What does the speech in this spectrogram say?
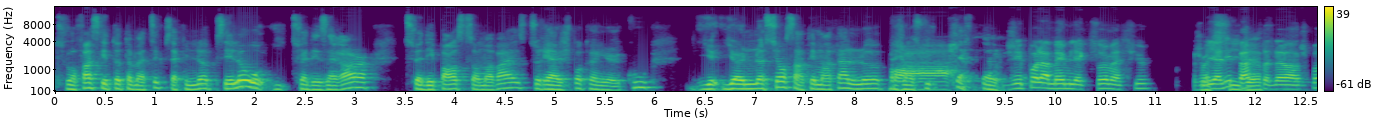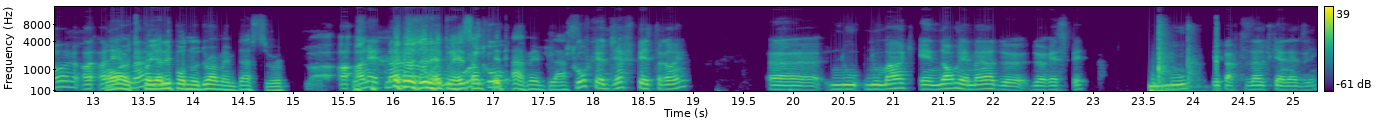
Tu vas faire ce qui est automatique, puis ça finit là. Puis c'est là où tu fais des erreurs, tu fais des passes qui sont mauvaises, tu ne réagis pas quand il y a un coup il y, a une notion santé mentale, là, puis j'en suis ah. certain. J'ai pas la même lecture, Mathieu. Je vais y aller, Pat, ça ne te dérange pas. Honnêtement, tu peux y aller pour nous deux en même temps si tu veux. Ah, honnêtement, j'ai l'impression que tu es à la même place. Je trouve que Jeff Pétrin euh, nous, nous manque énormément de, de, respect, nous, les partisans du Canadien.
